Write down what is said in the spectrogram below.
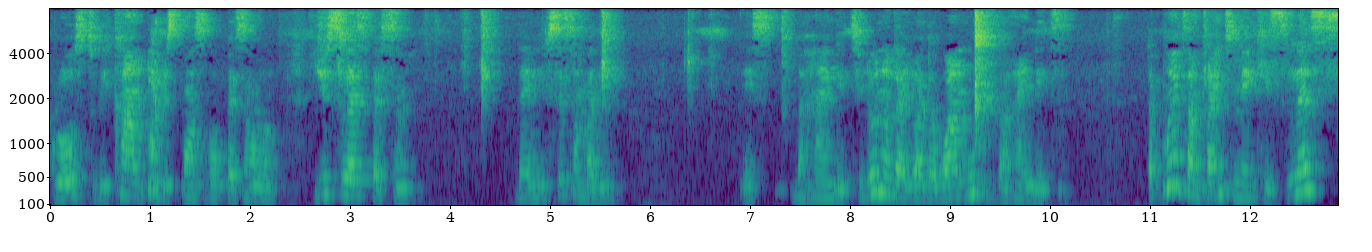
grows to become irresponsible person or useless person. Then you say somebody is behind it. You don't know that you are the one who is behind it. The point I'm trying to make is let's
